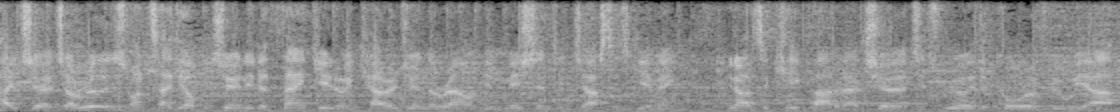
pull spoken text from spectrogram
Hey church, I really just want to take the opportunity to thank you, to encourage you in the realm of your missions and justice giving. You know, it's a key part of our church, it's really the core of who we are.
